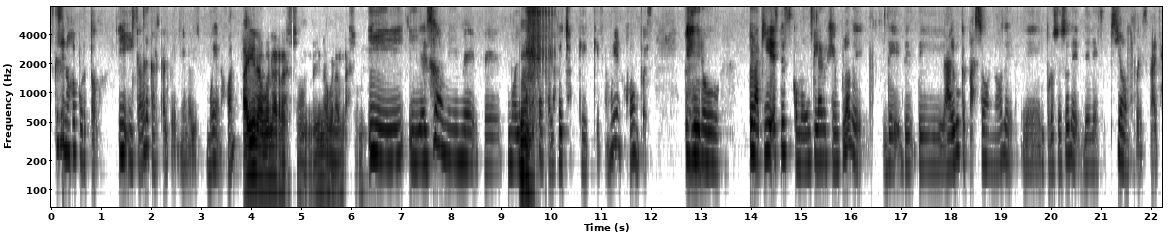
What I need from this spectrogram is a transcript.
Es que se enoja por todo. Y, y cabe recalcar que mi novio es muy enojón. Hay una buena razón, hay una buena razón. Y, y eso a mí me, me molesta hasta la fecha, que, que sea muy enojón, pues. Pero pero aquí este es como un claro ejemplo de, algo que pasó, ¿no? Del proceso de, decepción, pues vaya.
